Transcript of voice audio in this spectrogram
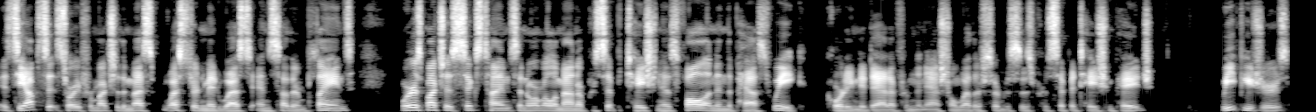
It's the opposite story for much of the western Midwest and southern plains, where as much as six times the normal amount of precipitation has fallen in the past week, according to data from the National Weather Service's precipitation page. Wheat futures,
